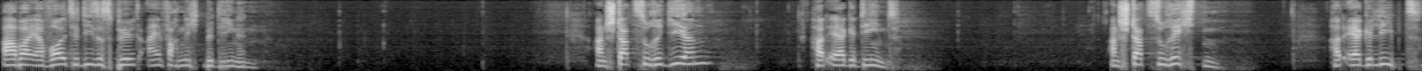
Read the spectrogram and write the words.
Aber er wollte dieses Bild einfach nicht bedienen. Anstatt zu regieren, hat er gedient. Anstatt zu richten, hat er geliebt.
